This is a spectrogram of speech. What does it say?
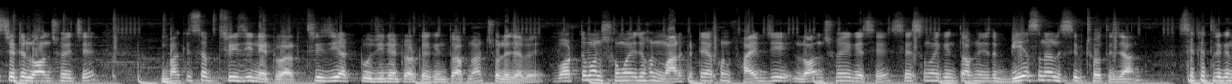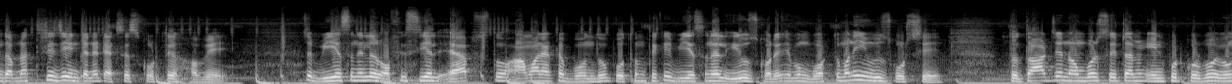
স্টেটে লঞ্চ হয়েছে, বাকি সব three G network three G আর টু জি নেটওয়ার্কে কিন্তু আপনার চলে যাবে। বর্তমান সময়ে যখন মার্কেটে এখন ফাইভ জি লঞ্চ হয়ে গেছে, সে সময় কিন্তু আপনি যদি বিএসএনএল শিফট হতে যান সেক্ষেত্রে কিন্তু আপনার থ্রি জি ইন্টারনেট অ্যাক্সেস করতে হবে। বিএসএনএল এর অফিসিয়াল অ্যাপস তো আমার একটা বন্ধু প্রথম থেকে বিএসএনএল ইউজ করে এবং বর্তমানেই ইউজ করছে। তো তার যে নম্বর সেটা আমি ইনপুট করব এবং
